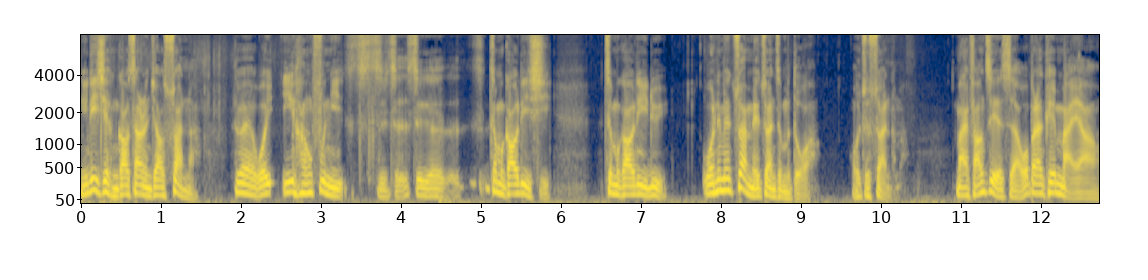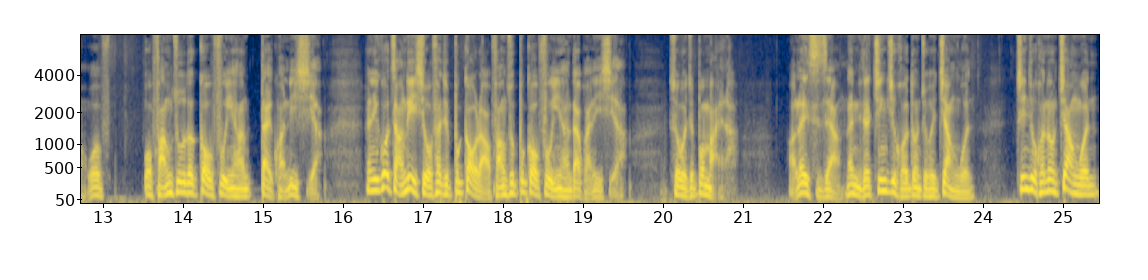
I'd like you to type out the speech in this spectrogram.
你利息很高，商人就要算了。对，我银行付你这这这个这么高利息，这么高利率，我那边赚没赚这么多啊？我就算了嘛。买房子也是啊，我本来可以买啊，我我房租都够付银行贷款利息啊。那你给我涨利息，我发觉不够了，房租不够付银行贷款利息啊，所以我就不买了。啊，类似这样，那你的经济活动就会降温，经济活动降温，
